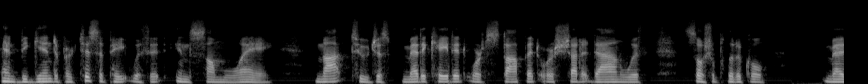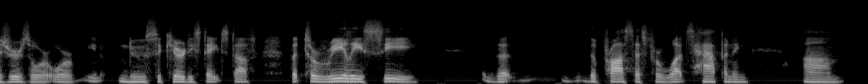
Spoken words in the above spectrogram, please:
and begin to participate with it in some way not to just medicate it or stop it or shut it down with social political measures or or you know, new security state stuff, but to really see the the process for what's happening um,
